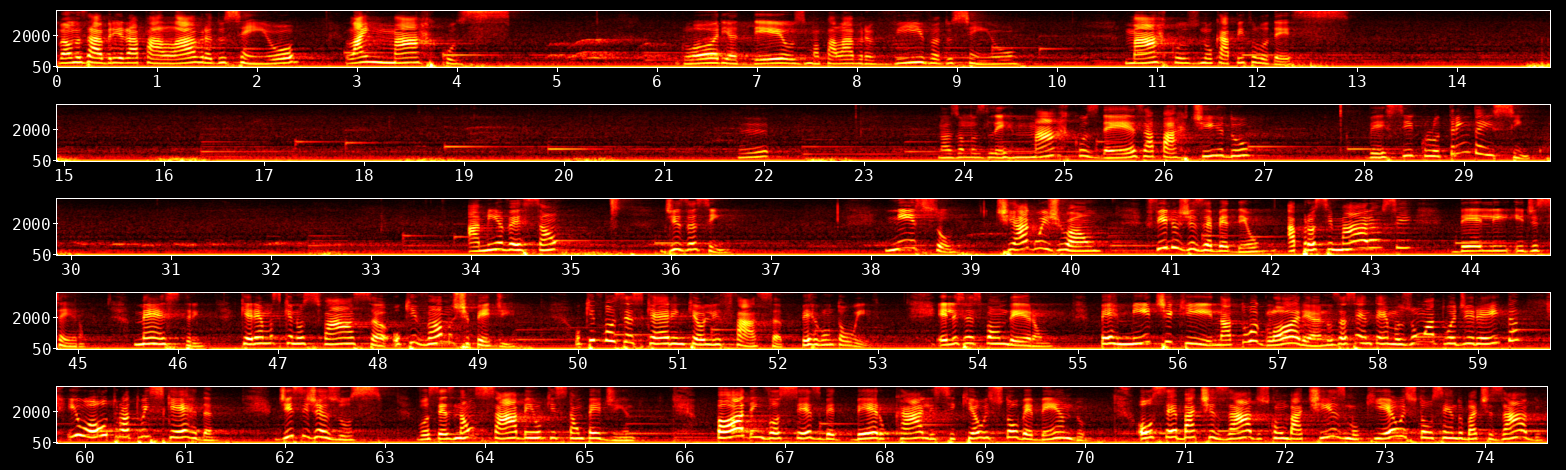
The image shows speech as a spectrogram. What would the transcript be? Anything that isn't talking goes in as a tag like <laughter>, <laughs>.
Vamos abrir a palavra do Senhor lá em Marcos. Glória a Deus, uma palavra viva do Senhor. Marcos no capítulo 10. Nós vamos ler Marcos 10 a partir do versículo 35. A minha versão diz assim: Nisso, Tiago e João, filhos de Zebedeu, aproximaram-se dele e disseram: Mestre, queremos que nos faça o que vamos te pedir. O que vocês querem que eu lhe faça? perguntou ele. Eles responderam: Permite que, na tua glória, nos assentemos um à tua direita e o outro à tua esquerda. Disse Jesus: Vocês não sabem o que estão pedindo. Podem vocês beber o cálice que eu estou bebendo? Ou ser batizados com o batismo que eu estou sendo batizado?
